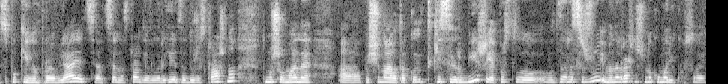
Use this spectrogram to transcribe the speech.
спокійно проявляється. Це насправді алергія, це дуже страшно, тому що в мене е, починає отак, такий свербіж. Я просто от зараз сижу і мене враження, що на комарі кусає.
